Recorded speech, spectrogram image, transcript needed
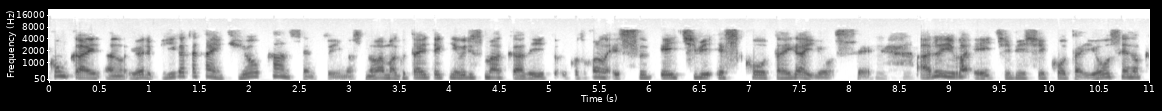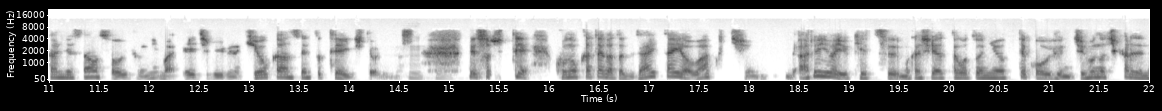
今回、あの、いわゆる B 型肝炎起用感染といいますのは、まあ、具体的にウイルスマーカーでいいということからの SHBS 抗体が陽性、あるいは HBC 抗体陽性の患者さんをそういうふうに、まあ、HBV の起用感染と定義しております。で、そして、この方々で大体はワクチン、あるいは輸血、昔やったことによって、こういうふうに自分の力で治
